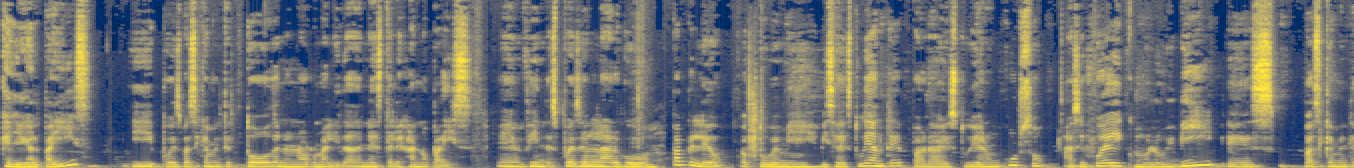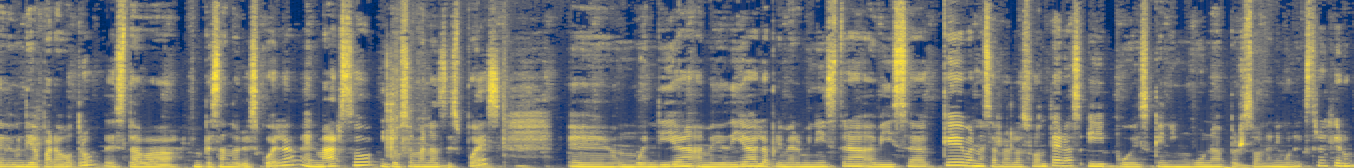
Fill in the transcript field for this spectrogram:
que llegué al país y pues básicamente todo en la normalidad en este lejano país. En fin, después de un largo papeleo, obtuve mi visa de estudiante para estudiar un curso. Así fue y como lo viví, es básicamente de un día para otro. Estaba empezando la escuela en marzo y dos semanas después eh, un buen día, a mediodía, la primera ministra avisa que van a cerrar las fronteras y pues que ninguna persona, ningún extranjero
